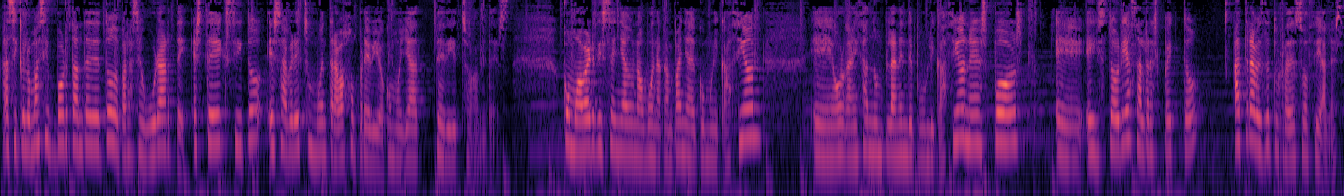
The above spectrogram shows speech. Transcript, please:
Así que lo más importante de todo para asegurarte este éxito es haber hecho un buen trabajo previo, como ya te he dicho antes. Como haber diseñado una buena campaña de comunicación, eh, organizando un plan de publicaciones, posts eh, e historias al respecto a través de tus redes sociales.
